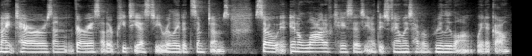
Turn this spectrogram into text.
night terrors and various other PTSD related symptoms. So in, in a lot of cases you know these families have a really long way to go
